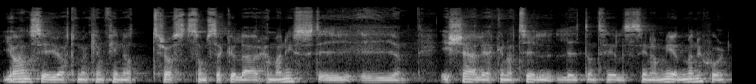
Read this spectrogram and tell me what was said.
jag anser ju att man kan finna tröst som sekulär humanist i, i, i kärleken och tilliten till sina medmänniskor.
